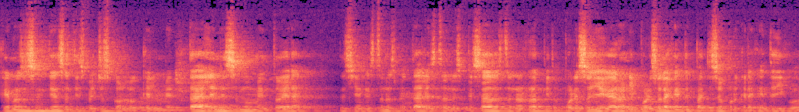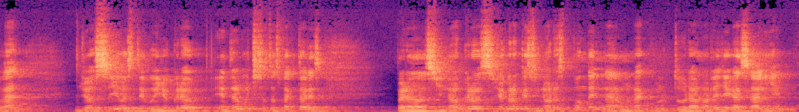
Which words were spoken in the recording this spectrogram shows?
que no se sentían satisfechos con lo que el metal en ese momento era. Decían, esto no es metal, esto no es pesado, esto no es rápido. Por eso llegaron y por eso la gente empatizó, porque la gente dijo, ah, yo sigo este güey, yo creo, entre muchos otros factores. Pero si no creo, yo creo que si no responden a una cultura o no le llegas a alguien,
